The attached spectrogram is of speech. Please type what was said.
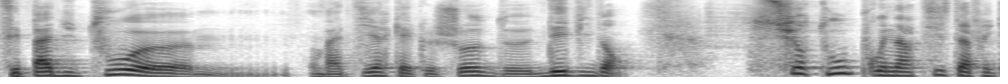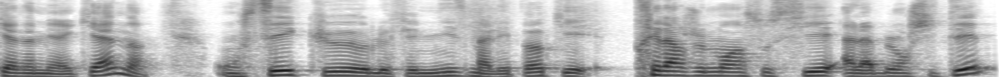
c'est pas du tout, on va dire quelque chose d'évident. Surtout pour une artiste africaine-américaine, on sait que le féminisme à l'époque est très largement associé à la blanchité,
